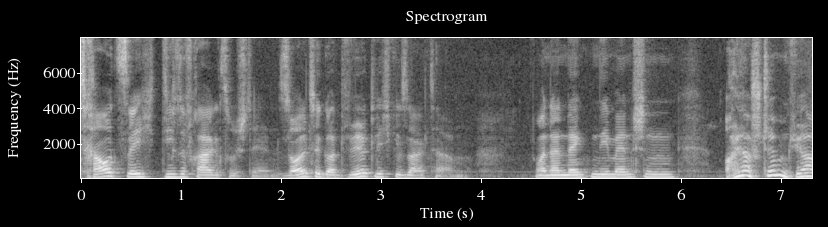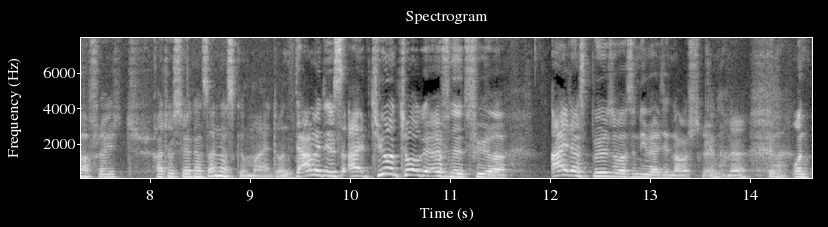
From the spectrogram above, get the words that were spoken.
traut sich, diese Frage zu stellen. Sollte Gott wirklich gesagt haben? Und dann denken die Menschen, oh ja, stimmt, ja, vielleicht hat er es ja ganz anders gemeint. Und damit ist Tür und Tor geöffnet für all das Böse, was in die Welt hinausströmt. Genau, Ne? genau. Und,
